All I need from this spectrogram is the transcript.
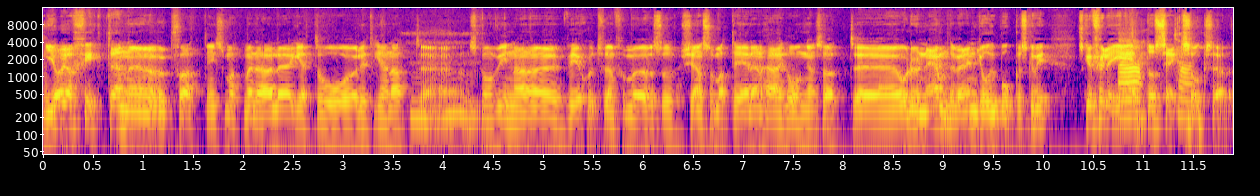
Ja, jag fick den eh, uppfattning som att med det här läget och lite grann att Mm. eh, ska man vinna eh, V75 framöver så känns det som att det är den här gången. Så att, och du nämnde väl en Joy Booker. Ska vi, ska vi fylla i Ja, 1 och 6 ta. också eller?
